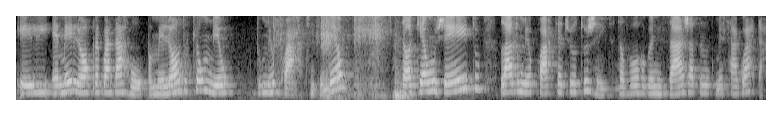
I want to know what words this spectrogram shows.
ele é melhor para guardar roupa, melhor do que o meu do meu quarto, entendeu? Então aqui é um jeito, lá do meu quarto é de outro jeito. Então vou organizar já para começar a guardar.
